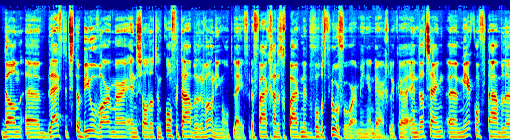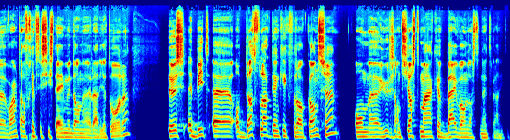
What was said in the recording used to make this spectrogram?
dan uh, blijft het stabiel warmer en zal dat een comfortabelere woning opleveren. Vaak gaat het gepaard met bijvoorbeeld vloerverwarming en dergelijke. En dat zijn meer comfortabele warmteafgiftesystemen dan radiatoren. Dus het biedt op dat vlak denk ik vooral kansen om uh, huurders enthousiast te maken bij woonlastenneutraliteit.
